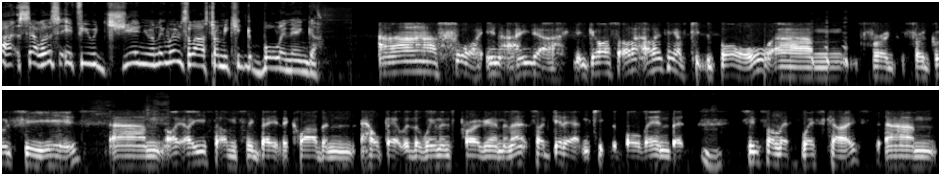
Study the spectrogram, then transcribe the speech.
Uh, Sellers, if you were genuinely, when was the last time you kicked a ball in anger? Ah, uh, in anger, guys. I don't, I don't think I've kicked the ball um, for a, for a good few years. Um, I, I, used to obviously be at the club and help out with the women's program and that, so I'd get out and kick the ball then. But mm. since I left West Coast, um,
